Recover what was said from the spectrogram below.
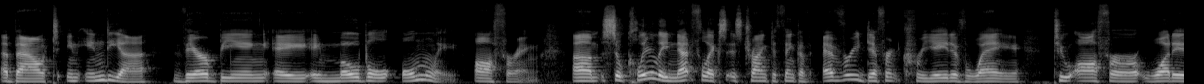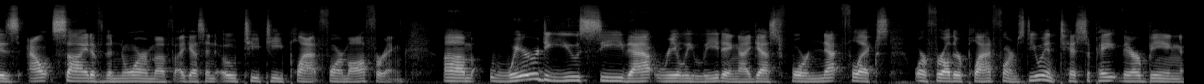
about in India there being a, a mobile only offering. Um, so clearly, Netflix is trying to think of every different creative way to offer what is outside of the norm of, I guess, an OTT platform offering. Um, where do you see that really leading, I guess, for Netflix or for other platforms? Do you anticipate there being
